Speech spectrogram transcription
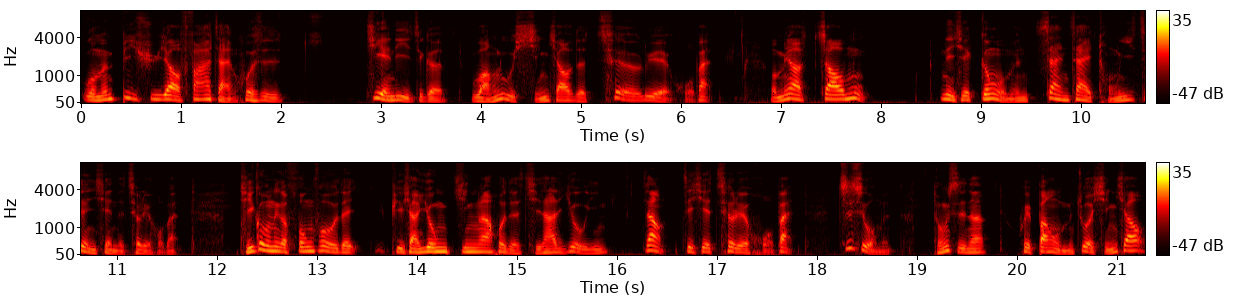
我们必须要发展或是建立这个。网络行销的策略伙伴，我们要招募那些跟我们站在同一阵线的策略伙伴，提供那个丰富的，比如像佣金啊，或者其他的诱因，让这些策略伙伴支持我们，同时呢，会帮我们做行销，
